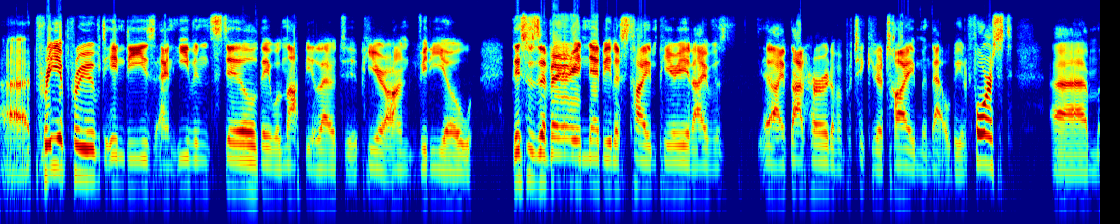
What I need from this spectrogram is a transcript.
uh, pre-approved indies, and even still, they will not be allowed to appear on video. This was a very nebulous time period. I was I've not heard of a particular time when that will be enforced, um,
